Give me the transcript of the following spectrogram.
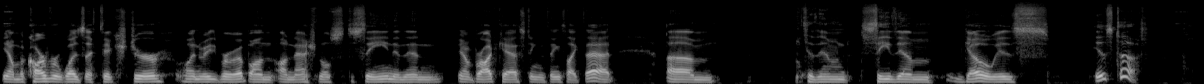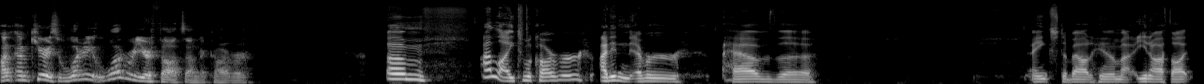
you know McCarver was a fixture when we grew up on on national scene and then you know broadcasting and things like that um to them see them go is is tough I'm, I'm curious. What are you, what were your thoughts on McCarver? um i liked mccarver i didn't ever have the angst about him I, you know i thought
